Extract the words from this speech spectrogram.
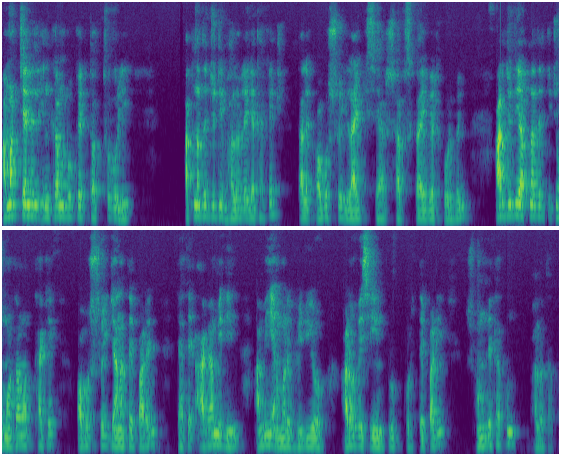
আমার চ্যানেল ইনকাম বুকের তথ্যগুলি আপনাদের যদি ভালো লেগে থাকে, তাহলে অবশ্যই লাইক শেয়ার সাবস্ক্রাইবার করবেন। আর যদি আপনাদের কিছু মতামত থাকে, অবশ্যই জানাতে পারেন, যাতে আগামী দিন আমি আমার ভিডিও আরও বেশি ইম্প্রুভ করতে পারি। সঙ্গে থাকুন, ভালো থাকুন।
